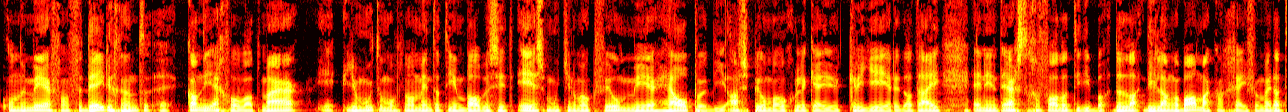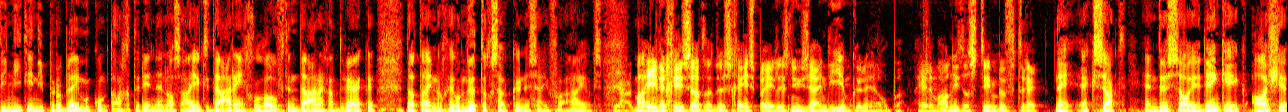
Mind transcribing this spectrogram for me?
onder meer van verdedigend kan die echt wel wat. Maar je moet hem op het moment dat hij een balbezit is, moet je hem ook veel meer helpen. Die afspeelmogelijkheden creëren. Dat hij, en in het ergste geval dat hij die, de die lange bal maar kan geven. Maar dat hij niet in die problemen komt achterin. En als Ajax daarin gelooft en daarin gaat werken, dat hij nog heel nuttig zou kunnen zijn voor Ajax. Ja, het Maar- enige is dat er dus geen spelers nu zijn die hem kunnen helpen. Helemaal niet als Timber vertrekt. Nee, exact. En dus zal je, denk ik, als je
